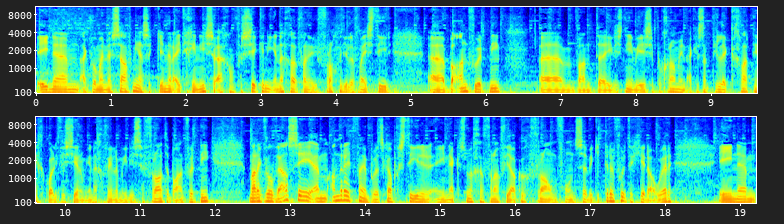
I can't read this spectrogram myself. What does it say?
En ehm um, ek wil my nou self nie as 'n kenner uitgee nie, so ek gaan verseker nie enige van hierdie vrae wat julle vir my stuur uh beantwoord nie. Ehm um, want uh, hier is nie 'n mediese program en ek is natuurlik glad nie gekwalifiseer om enige van julle mediese vrae te beantwoord nie. Maar ek wil wel sê ehm um, ander het vir my boodskap gestuur en ek het sommer vanaf Jaco gevra om vir ons 'n bietjie terugvoer te gee daaroor. En ehm um,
